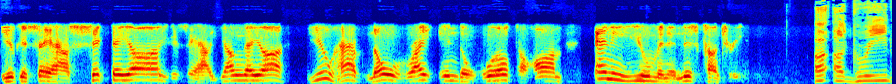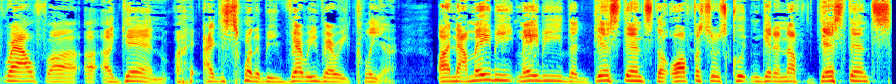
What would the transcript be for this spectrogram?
you can say how sick they are. You can say how young they are. You have no right in the world to harm any human in this country. Uh, agreed, Ralph. Uh, uh, again, I, just want to be very, very clear. Uh, now, maybe, maybe the distance, the officers couldn't get enough distance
